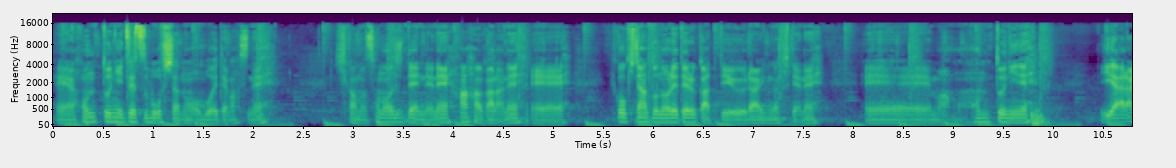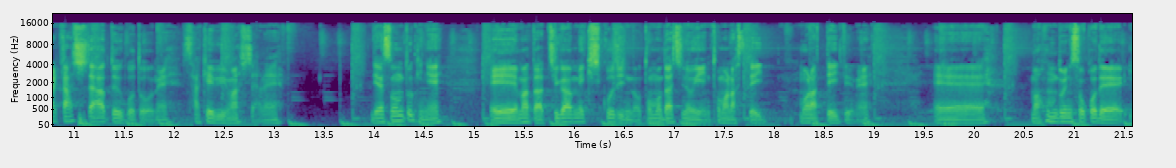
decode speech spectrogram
えー、本当に絶望したのを覚えてますねしかもその時点でね母からね、えー、飛行機ちゃんと乗れてるかっていう LINE が来てね、えー、まあもう本当にねやらかしたということをね叫びましたね。でその時ね、えー、また違うメキシコ人の友達の家に泊まらせてもらっていてね、えー、まあ、本当にそこで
